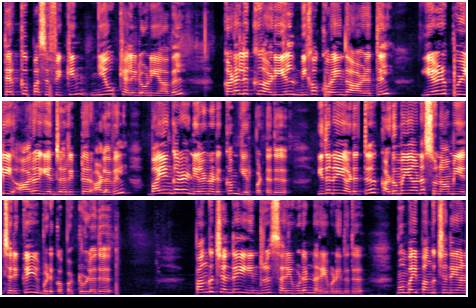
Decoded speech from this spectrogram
தெற்கு பசிபிக்கின் நியூ கெலிடோனியாவில் கடலுக்கு அடியில் மிக குறைந்த ஆழத்தில் ஏழு புள்ளி ஆறு என்ற ரிக்டர் அளவில் பயங்கர நிலநடுக்கம் ஏற்பட்டது. இதனை அடுத்து கடுமையான சுனாமி எச்சரிக்கை விடுக்கப்பட்டுள்ளது. பங்குச்சந்தை இன்று சரிவுடன் நிறைவடைந்தது. மும்பை பங்குச்சந்தையான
